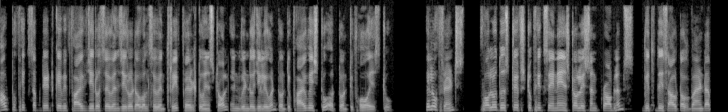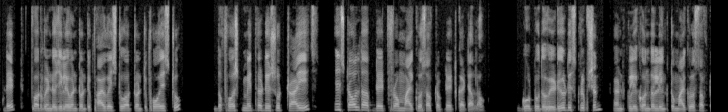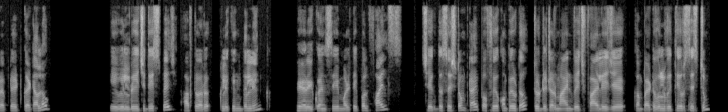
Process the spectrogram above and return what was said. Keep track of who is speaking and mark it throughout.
Speaker 1: How to fix update KB5070773 failed to install in Windows 11 25H2 or 24H2. Hello friends, follow the steps to fix any installation problems with this out of band update for Windows 11 25H2 or 24H2. The first method you should try is install the update from Microsoft Update Catalog. Go to the video description and click on the link to Microsoft Update Catalog you will reach this page after clicking the link. Here you can see multiple files. Check the system type of your computer to determine which file is uh, compatible with your system.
